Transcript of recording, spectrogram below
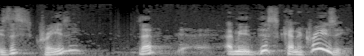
is this crazy? Is that, I mean, this is kind of crazy.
